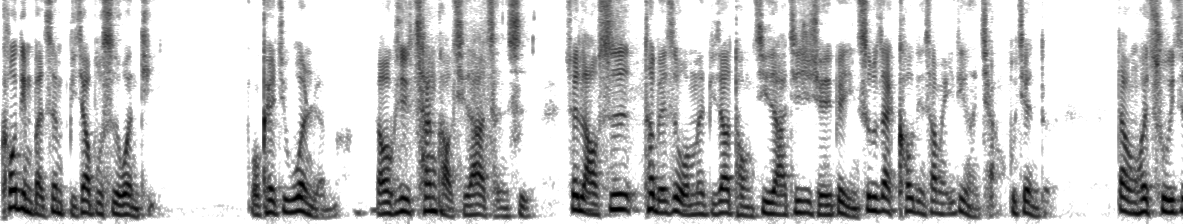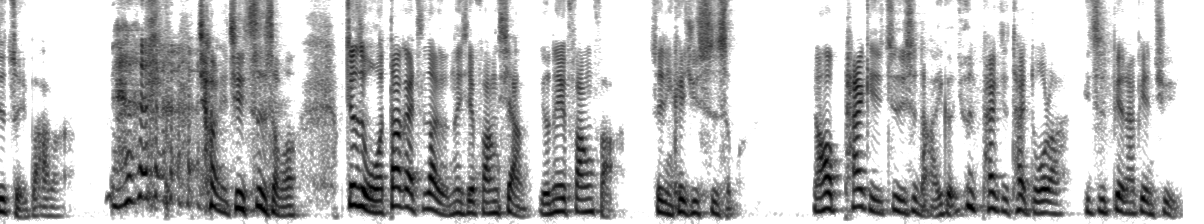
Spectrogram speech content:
，coding 本身比较不是问题，我可以去问人嘛，然后去参考其他的城市。所以老师，特别是我们比较统计啊、机器学习背景，是不是在 coding 上面一定很强？不见得，但我们会出一只嘴巴嘛。叫你去试什么，就是我大概知道有那些方向，有那些方法，所以你可以去试什么。然后 package 至于是哪一个，因为 package 太多了，一直变来变去，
